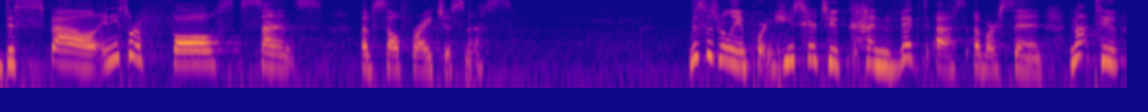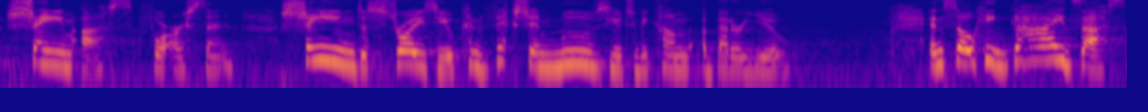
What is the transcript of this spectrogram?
dispel any sort of false sense of self righteousness. This is really important. He's here to convict us of our sin, not to shame us for our sin. Shame destroys you, conviction moves you to become a better you. And so he guides us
